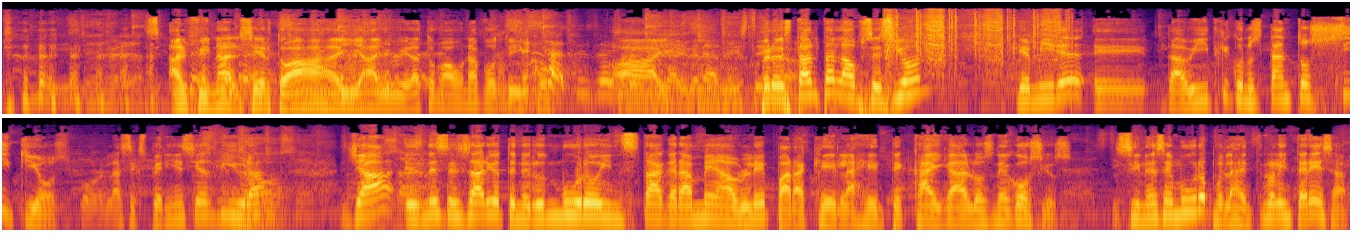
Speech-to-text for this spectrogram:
Al final, ¿cierto? Ay, ay, hubiera tomado una fotico. Ay. Pero es tanta la obsesión que mire, eh, David, que conoce tantos sitios por las experiencias Vibra, ya es necesario tener un muro instagrameable para que la gente caiga a los negocios. Sin ese muro, pues la gente no le interesa.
